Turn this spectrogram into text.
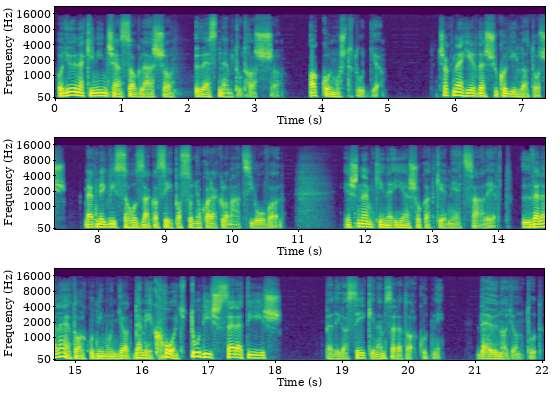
Hogy ő neki nincsen szaglása, ő ezt nem tudhassa. Akkor most tudja. Csak ne hirdessük, hogy illatos, mert még visszahozzák a szép asszonyok a reklamációval. És nem kéne ilyen sokat kérni egy szálért. Ő vele lehet alkudni, mondja, de még hogy, tud is, szereti is. Pedig a széki nem szeret alkudni. De ő nagyon tud.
